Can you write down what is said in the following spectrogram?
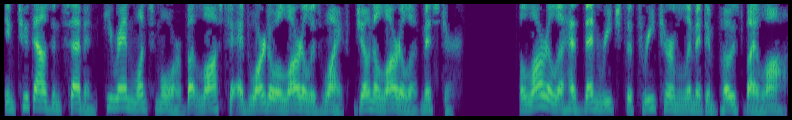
In 2007, he ran once more but lost to Eduardo Alarilla's wife, Joan Alarilla, Mr. Alarilla has then reached the three-term limit imposed by law.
